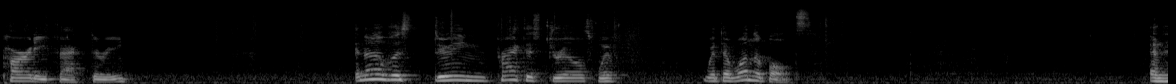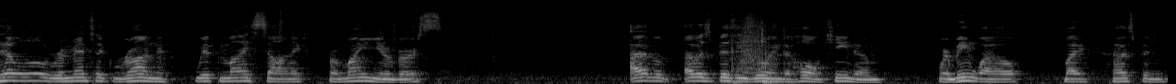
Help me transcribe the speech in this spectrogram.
party factory. And I was doing practice drills with with the Wonderbolts. And had a little romantic run with my Sonic from my universe. I, I was busy ruling the whole kingdom, where meanwhile, my husband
